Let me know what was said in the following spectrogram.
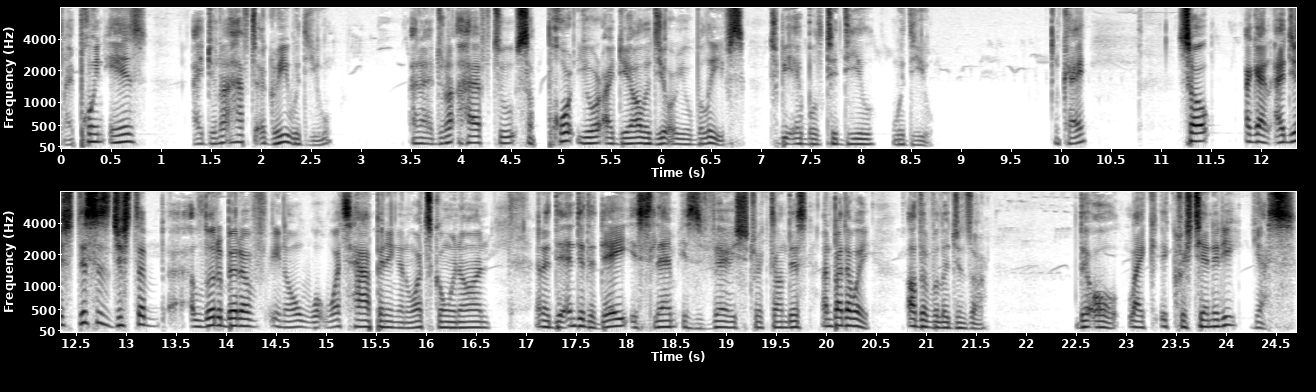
My point is, I do not have to agree with you, and I do not have to support your ideology or your beliefs to be able to deal with you. Okay. So again, I just this is just a, a little bit of you know what's happening and what's going on, and at the end of the day, Islam is very strict on this. And by the way, other religions are. They're all like eh, Christianity. Yes,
